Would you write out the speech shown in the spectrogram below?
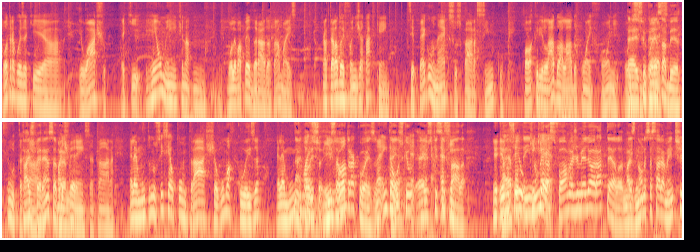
Outra coisa que ah, eu acho é que realmente, na- hum, vou levar pedrada, tá? Mas a tela do iPhone já tá quem? Você pega um Nexus, cara, 5, coloca ele lado a lado com o iPhone. É isso que eu queria 5S, saber. Puta, Faz cara, diferença, Faz Breno? diferença, cara. Ela é muito, não sei se é o contraste, alguma coisa. Ela é muito Não, então mais isso, viva. isso é outra coisa. né? Então, é isso que, eu- é, isso que se assim, fala. Eu, eu a não Apple sei o tem que, que inúmeras é. formas de melhorar a tela, mas não necessariamente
